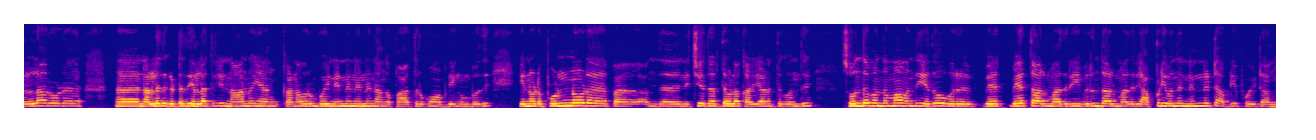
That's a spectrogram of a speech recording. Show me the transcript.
எல்லாரோட நல்லது கெட்டது எல்லாத்துலயும் நானும் என் கணவரும் போய் நின்னு நின்னு நாங்க பார்த்திருக்கோம் அப்படிங்கும்போது என்னோட பொண்ணோட ப அந்த நிச்சயதார்த்த விழா கல்யாணத்துக்கு வந்து சொந்த பந்தமா வந்து ஏதோ ஒரு வே வேத்தாள் மாதிரி விருந்தாள் மாதிரி அப்படி வந்து நின்னுட்டு அப்படியே போயிட்டாங்க.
